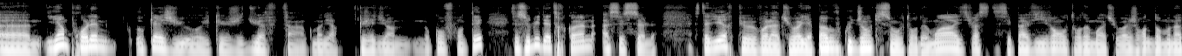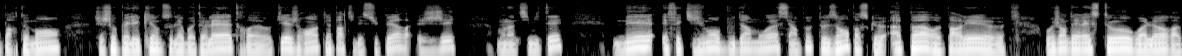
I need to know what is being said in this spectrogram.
euh, il y a un problème auquel j'ai que j'ai dû, enfin comment dire, que j'ai dû me confronter, c'est celui d'être quand même assez seul. C'est-à-dire que voilà, tu vois, il y a pas beaucoup de gens qui sont autour de moi, et tu vois, c'est pas vivant autour de moi, tu vois. Je rentre dans mon appartement, j'ai chopé les clés en dessous de la boîte aux lettres, euh, ok, je rentre, l'appart il est super, j'ai mon intimité, mais effectivement au bout d'un mois c'est un peu pesant parce que à part euh, parler aux gens des restos ou alors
